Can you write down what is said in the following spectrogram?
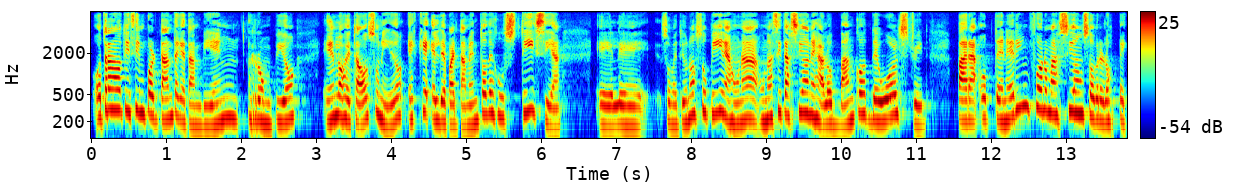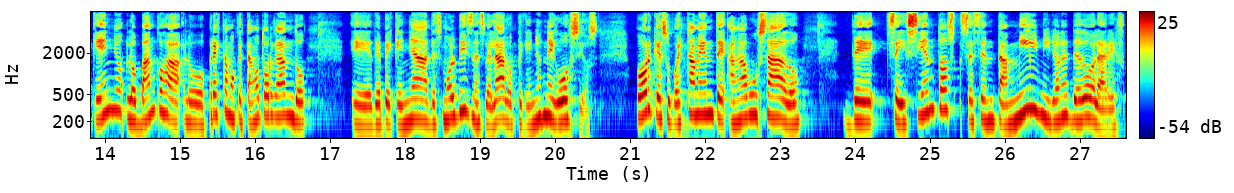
Otra noticia importante que también rompió en los Estados Unidos es que el Departamento de Justicia eh, le sometió unas supinas, unas citaciones a los bancos de Wall Street para obtener información sobre los pequeños, los bancos, los préstamos que están otorgando eh, de pequeña, de small business, ¿verdad? Los pequeños negocios, porque supuestamente han abusado de 660 mil millones de dólares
